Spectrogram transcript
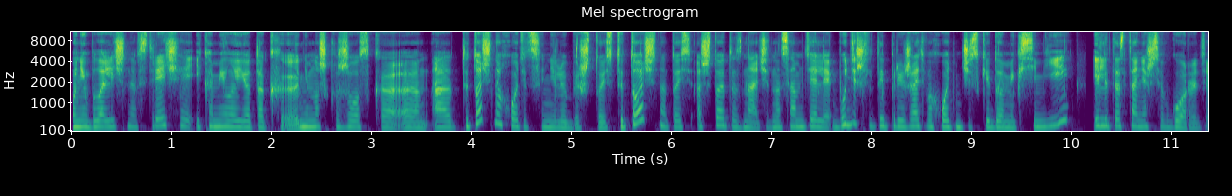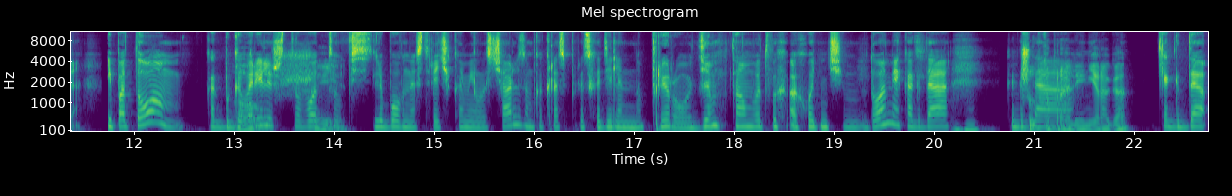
У них была личная встреча, и Камила ее так э, немножко жестко... Э, а ты точно охотиться не любишь? То есть ты точно? То есть, а что это значит? На самом деле, будешь ли ты приезжать в охотнический домик семьи, или ты останешься в городе? И потом как бы говорили, oh, что shit. вот любовные встречи Камилы с Чарльзом как раз происходили на природе, там вот в их охотничьем доме, когда... Mm-hmm. когда Шутка про оленьи рога? Когда,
